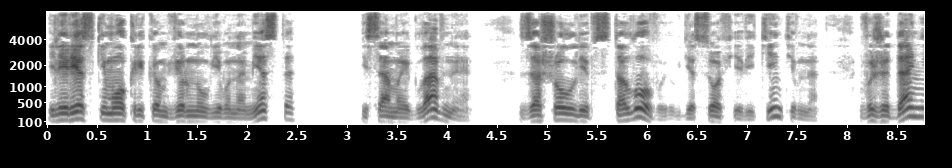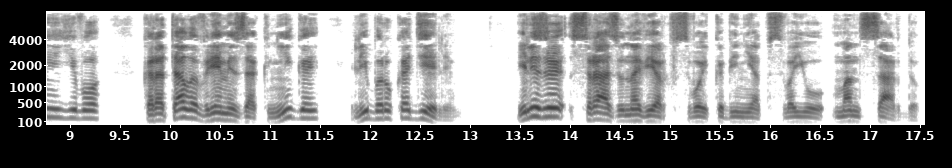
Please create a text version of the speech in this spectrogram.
или резким окриком вернул его на место, и самое главное, зашел ли в столовую, где Софья Викентьевна в ожидании его коротала время за книгой либо рукоделием, или же сразу наверх в свой кабинет, в свою мансарду.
